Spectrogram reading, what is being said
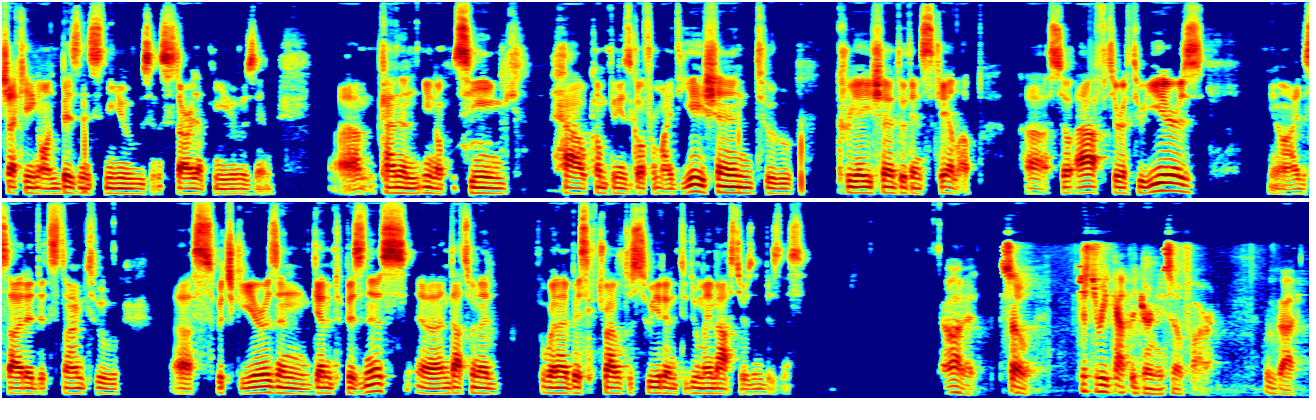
checking on business news and startup news and um, kind of, you know, seeing how companies go from ideation to creation to then scale up. Uh, so after three years, you know, I decided it's time to uh, switch gears and get into business, uh, and that's when I when I basically traveled to Sweden to do my master's in business. Got it. So just to recap the journey so far, we've got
